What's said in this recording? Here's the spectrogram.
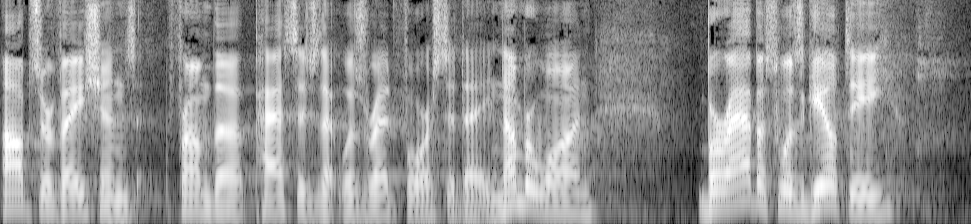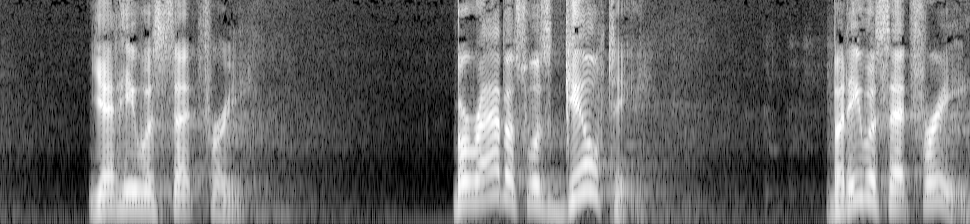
observations from the passage that was read for us today. Number one, Barabbas was guilty, yet he was set free. Barabbas was guilty, but he was set free.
